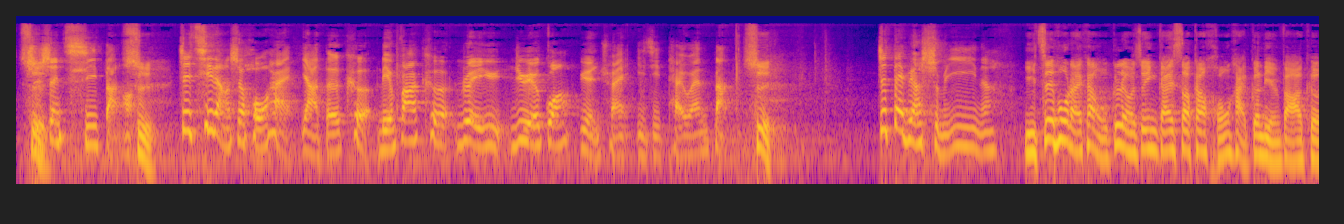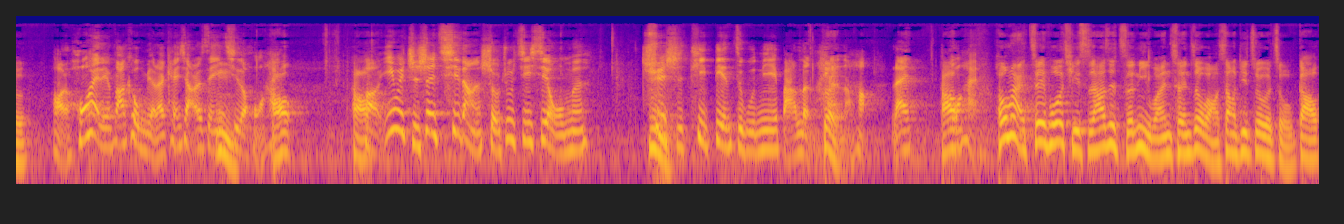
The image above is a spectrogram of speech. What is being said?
只剩七档啊！是，这七档是红海、亚德克、联发科、瑞昱、日月光、远传以及台湾大。是，这代表什么意义呢？以这波来看，我个人认为说应该是要看红海跟联发科。好，红海、联发科，我们也来看一下二三一七的红海。好，好，因为只剩七档守住季线，我们确实替电子股捏一把冷汗了哈。来，好，红海，这一波其实它是整理完成之后往上去做个走高。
